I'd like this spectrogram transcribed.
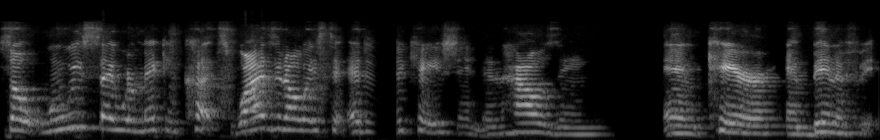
so when we say we're making cuts, why is it always to education and housing and care and benefit?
